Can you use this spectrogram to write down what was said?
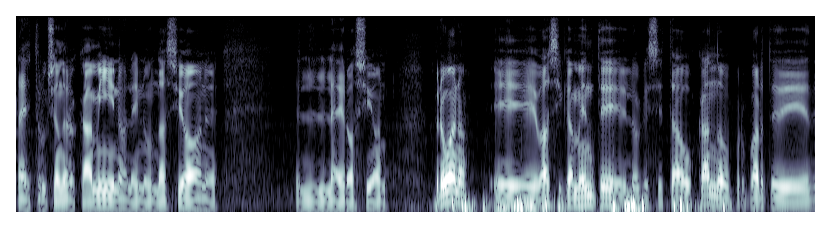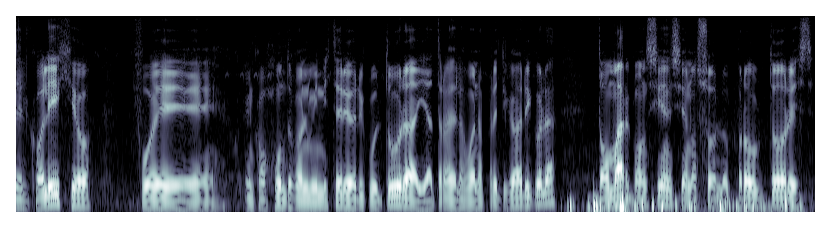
destrucción de los caminos, las inundaciones, la erosión. Pero bueno, eh, básicamente lo que se está buscando por parte del colegio fue en conjunto con el Ministerio de Agricultura y a través de las buenas prácticas agrícolas, tomar conciencia no solo productores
